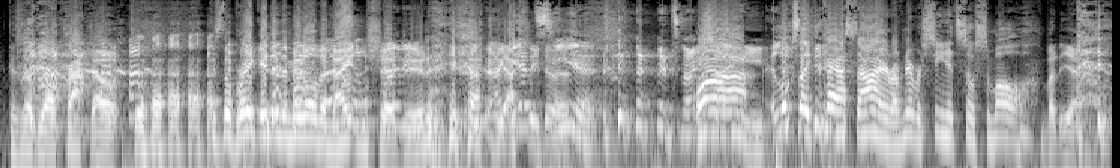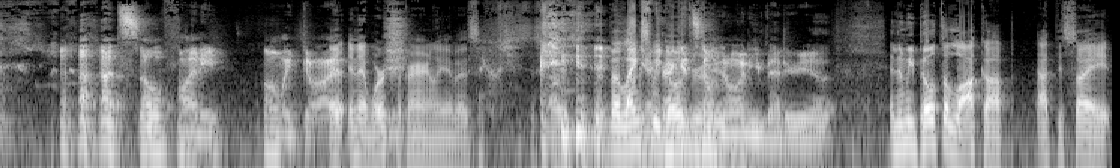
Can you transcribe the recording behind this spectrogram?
because they'll be all cracked out because they'll break in in the middle of the night so and shit, funny. dude. yeah, I can't actually do see it. it. it's not Well, uh, shiny. it looks like cast iron. I've never seen it so small, but yeah, That's so funny. Oh my god. It- and it works apparently. But it's like, oh, Jesus Christ, the lengths yeah, we go through. don't dude. know any better. Yeah. And then we built the lockup at the site,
